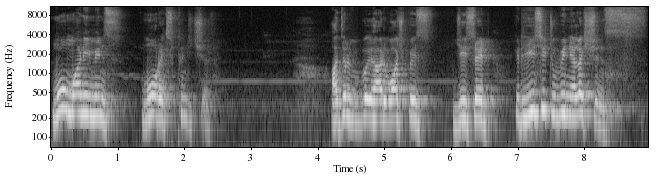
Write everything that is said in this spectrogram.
More money means more expenditure. Atal Bihari Vajpayee ji said, it is easy to win elections.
